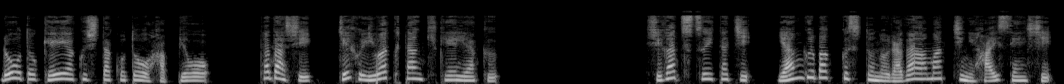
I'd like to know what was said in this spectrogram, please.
ROH と契約したことを発表。ただし、ジェフ曰く短期契約。4月1日、ヤングバックスとのラダーマッチに敗戦し、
